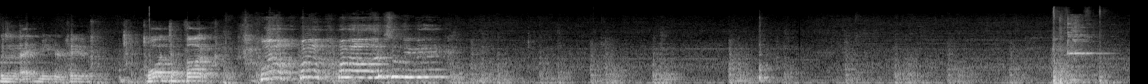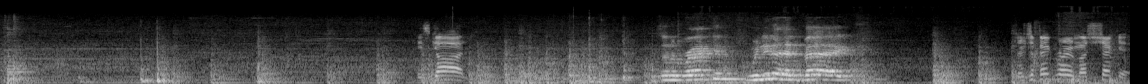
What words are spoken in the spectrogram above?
There's an egg meter too. What the fuck? Will, Will, Will, there's something back. He's gone. Is it a bracken? We need to head back. There's a big room. Let's check it.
